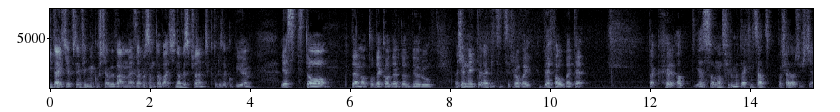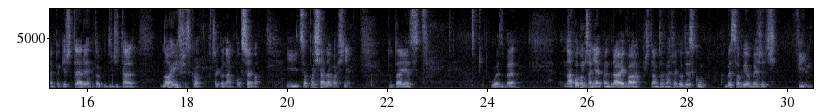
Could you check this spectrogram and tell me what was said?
Witajcie, w tym filmiku chciałbym Wam zaprezentować nowy sprzęt, który zakupiłem. Jest to ten oto dekoder do odbioru naziemnej telewizji cyfrowej DVB-T. Tak, e, od, jest on od firmy Technisat, posiada oczywiście MPG4, Dolby Digital, no i wszystko, czego nam potrzeba. I co posiada właśnie? Tutaj jest USB na podłączenie pendrive'a czy tam zewnętrznego dysku, aby sobie obejrzeć film.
